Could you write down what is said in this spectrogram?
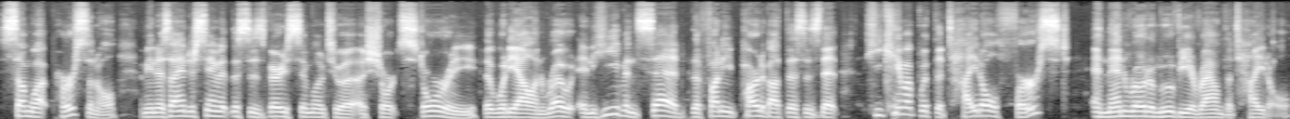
somewhat personal. I mean, as I understand it, this is very similar to a, a short story that Woody Allen wrote. And he even said the funny part about this is that he came up with the title first and then wrote a movie around the title.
